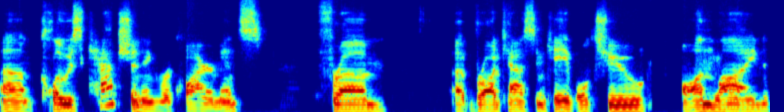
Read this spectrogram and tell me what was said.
um, closed captioning requirements from uh, broadcast and cable to online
